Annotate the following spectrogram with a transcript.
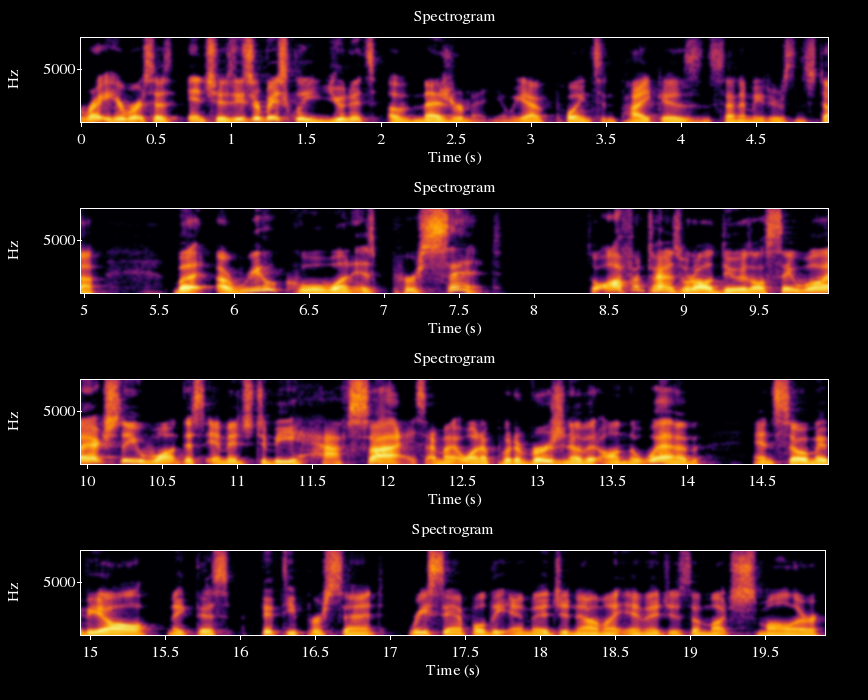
right here where it says inches. These are basically units of measurement. You know, we have points and picas and centimeters and stuff. But a real cool one is percent. So oftentimes what I'll do is I'll say, well, I actually want this image to be half size. I might want to put a version of it on the web. And so maybe I'll make this 50%, resample the image, and now my image is a much smaller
